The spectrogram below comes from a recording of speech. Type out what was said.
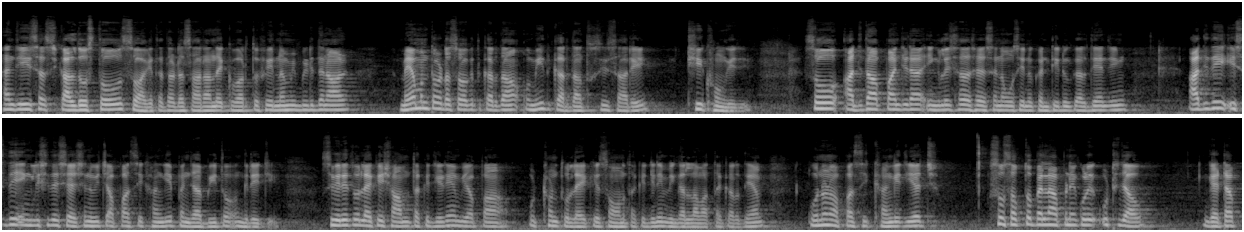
ਹਾਂਜੀ, ਸਤਿ ਸ਼੍ਰੀ ਅਕਾਲ ਦੋਸਤੋ, ਸਵਾਗਤ ਹੈ ਤੁਹਾਡਾ ਸਾਰਿਆਂ ਦਾ ਇੱਕ ਵਾਰ ਤੋਂ ਫਿਰ ਨਵੀਂ ਵੀਡੀਓ ਦੇ ਨਾਲ। ਮੈਂ ਅਮਨ, ਤੁਹਾਡਾ ਸਵਾਗਤ ਕਰਦਾ ਉਮੀਦ ਕਰਦਾ ਤੁਸੀਂ ਸਾਰੇ ਠੀਕ ਹੋਵੋਗੇ ਜੀ। ਸੋ, ਅੱਜ ਦਾ ਆਪਾਂ ਜਿਹੜਾ ਇੰਗਲਿਸ਼ ਦਾ ਸੈਸ਼ਨ ਹੈ ਉਸੇ ਨੂੰ ਕੰਟੀਨਿਊ ਕਰਦੇ ਹਾਂ ਜੀ। ਅੱਜ ਦੇ, ਇਸ ਦੇ ਇੰਗਲਿਸ਼ ਦੇ ਸੈਸ਼ਨ ਵਿੱਚ ਆਪਾਂ ਸਿੱਖਾਂਗੇ ਪੰਜਾਬੀ ਤੋਂ ਅੰਗਰੇਜ਼ੀ। ਸਵੇਰੇ ਤੋਂ ਲੈ ਕੇ ਸ਼ਾਮ ਤੱਕ ਜਿਹੜੀਆਂ ਵੀ ਆਪਾਂ ਉੱਠਣ ਤੋਂ ਲੈ ਕੇ ਸੌਣ ਤੱਕ ਜਿਹੜੀਆਂ ਵੀ ਗੱਲਾਂ ਬਾਤਾਂ ਕਰਦੇ ਹਾਂ, ਉਹਨਾਂ ਨੂੰ ਆਪਾਂ ਸਿੱਖਾਂਗੇ ਜੀ ਅੱਜ। ਸੋ, ਸਭ ਤੋਂ ਪਹਿਲਾਂ ਆਪਣੇ ਕੋਲੇ ਉੱਠ ਜਾਓ ਗੈਟ ਅਪ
